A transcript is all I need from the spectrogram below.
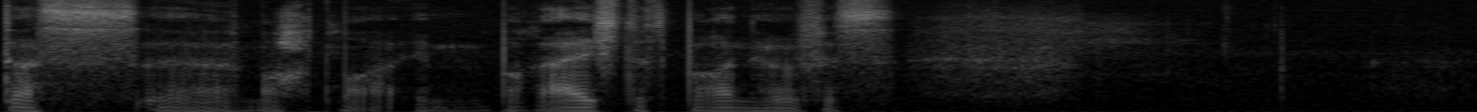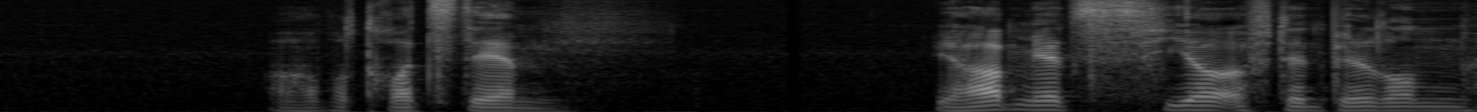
das äh, macht man im Bereich des Bahnhofes. Aber trotzdem, wir haben jetzt hier auf den Bildern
